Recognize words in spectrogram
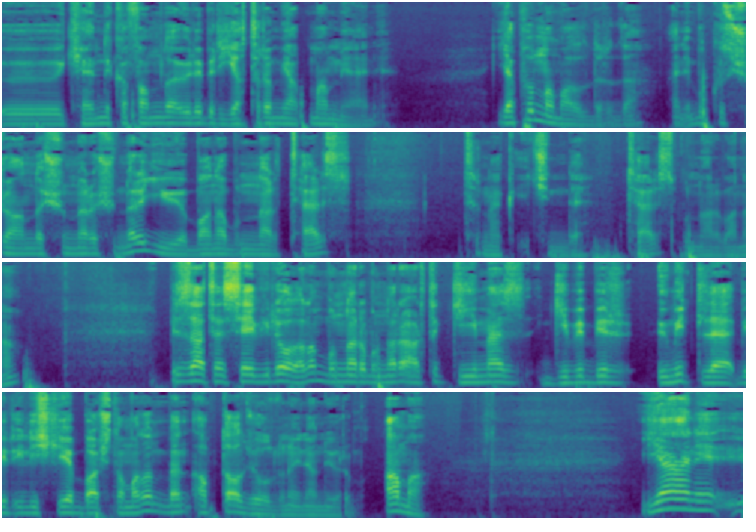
e, kendi kafamda öyle bir yatırım yapmam yani. Yapılmamalıdır da. Hani bu kız şu anda şunlara şunları giyiyor. Bana bunlar ters. Tırnak içinde ters bunlar bana. Biz zaten sevgili olalım bunları bunları artık giymez gibi bir ümitle bir ilişkiye başlamanın ben aptalca olduğuna inanıyorum. Ama yani e,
